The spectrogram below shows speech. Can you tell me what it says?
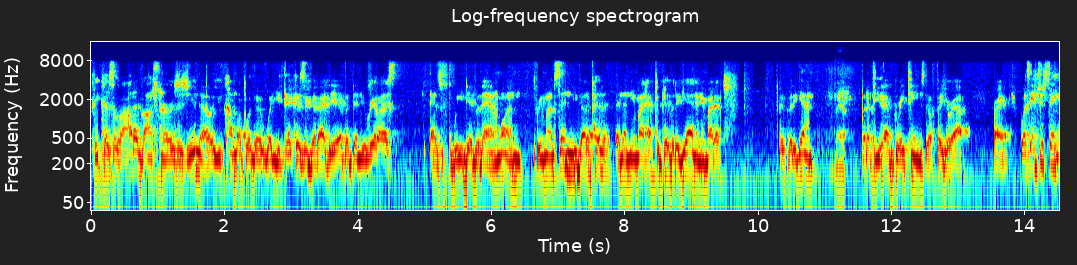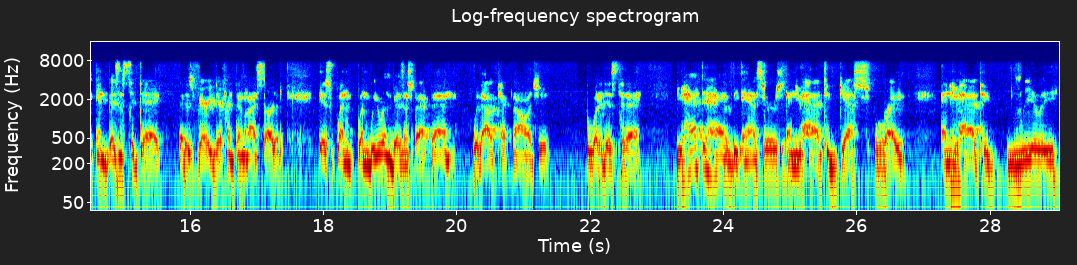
Because a lot of entrepreneurs, as you know, you come up with a, what you think is a good idea, but then you realize, as we did with AND1, three months in, you got to pivot. And then you might have to pivot again, and you might have to pivot again. Yeah. But if you have great teams, they'll figure out, right? What's interesting in business today that is very different than when I started is when, when we were in business back then, without technology for what it is today, you had to have the answers and you had to guess right and you had to really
